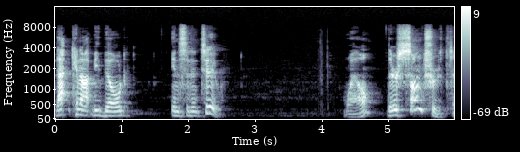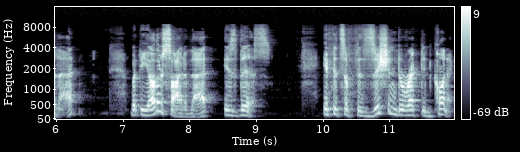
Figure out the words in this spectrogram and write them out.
that cannot be billed incident to. Well, there's some truth to that. But the other side of that is this if it's a physician directed clinic,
